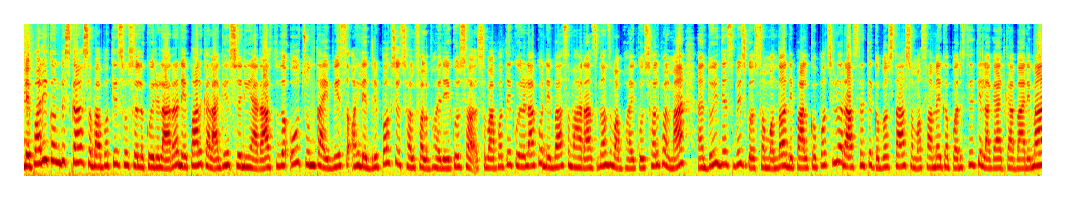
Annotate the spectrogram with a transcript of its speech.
नेपाली कंग्रेसका सभापति सुशील कोइराला र नेपालका लागि सेनिया राजदूत ओ चुन्ताई बीच अहिले द्विपक्षीय छलफल भइरहेको छ। सभापति कोइरालाको निवास महाराजगंजमा भएको छलफलमा दुई देशबीचको सम्बन्ध नेपालको पछिल्लो राजनैतिक अवस्था समसामयिक परिस्थिति लगायतका बारेमा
